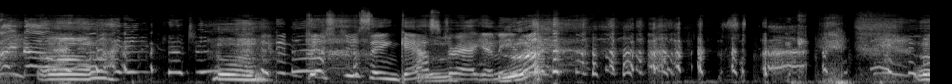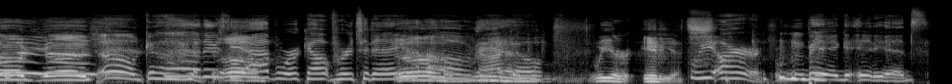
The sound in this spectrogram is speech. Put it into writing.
I know. I didn't catch it. Oh. I didn't catch you saying gas dragon either. Oh gosh. Oh God! Ah, there's the ab workout for today. Oh, Rocco, We are idiots. we are big idiots.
